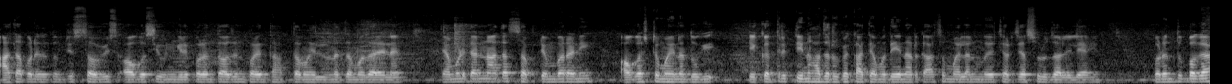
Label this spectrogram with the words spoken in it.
आतापर्यंत तुमची सव्वीस ऑगस्ट येऊन गेले परंतु अजूनपर्यंत हप्ता महिलांना जमा झालेला नाही. त्यामुळे त्यांना आता सप्टेंबर आणि ऑगस्ट महिना दोघी एकत्रित तीन हजार रुपये खात्यामध्ये येणार का? असं महिलांमध्ये चर्चा सुरू झालेली आहे. परंतु बघा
